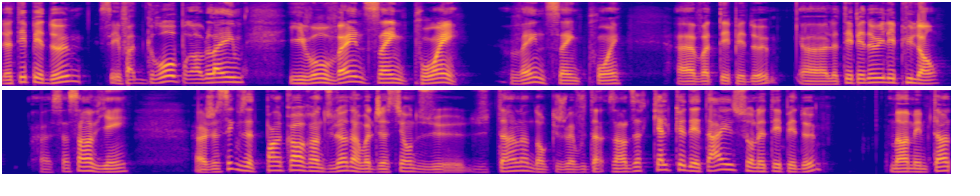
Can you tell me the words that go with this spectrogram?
Le TP2, c'est votre gros problème. Il vaut 25 points. 25 points, euh, votre TP2. Euh, le TP2, il est plus long. Euh, ça s'en vient. Euh, je sais que vous n'êtes pas encore rendu là dans votre gestion du, temps, donc je vais vous en dire quelques détails sur le TP2. Mais en même temps,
